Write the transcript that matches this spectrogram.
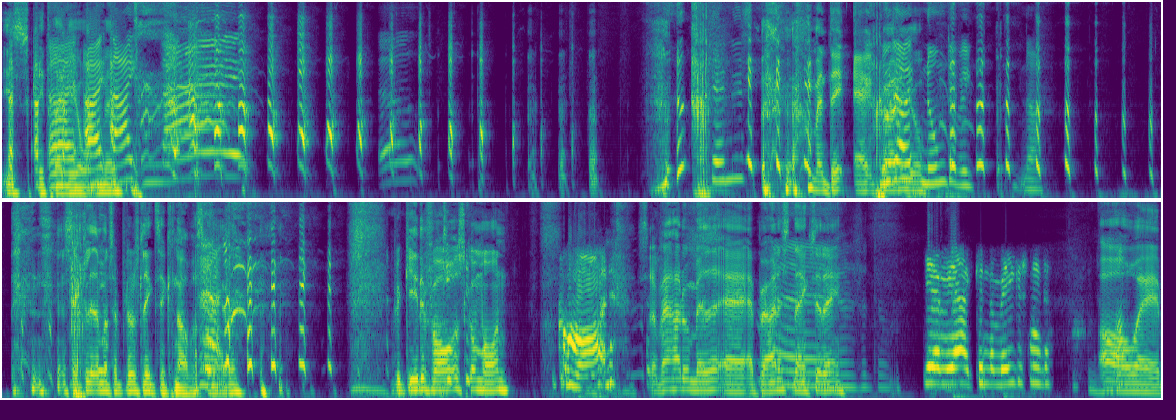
i skridtregionen. ej, ikke? nej, nej. Dennis. Men det er, Nu er gør der jo ikke nogen, der vil... Nå. Så jeg glæder mig til pludselig ikke til knopper. Birgitte Forårs, godmorgen. Godmorgen. Så hvad har du med af, af børnesnacks i dag? Jamen, jeg kender mælkesnitter. Og øh,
